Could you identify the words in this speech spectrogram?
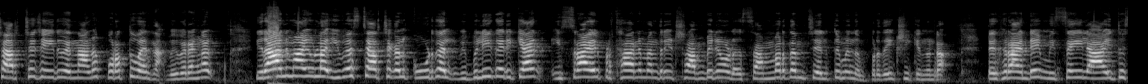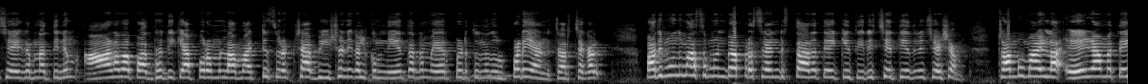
ചർച്ച ചെയ്തു എന്നാണ് പുറത്തുവരുന്ന വിവരങ്ങൾ. ഇറാനുമായുള്ള യു എസ് ചർച്ചകൾ കൂടുതൽ വിപുലീകരിക്കാൻ ഇസ്രായേൽ പ്രധാനമന്ത്രി ട്രംപിനോട് സമ്മർദ്ദം ചെലുത്തുമെന്നും പ്രതീക്ഷിക്കുന്നുണ്ട്. ടെഹ്റാന്റെ മിസൈൽ ആയുധ ശേഖരണത്തിനും ആണവ പദ്ധതിക്കപ്പുറമുള്ള മറ്റ് സുരക്ഷാ ഭീഷണികൾക്കും നിയന്ത്രണം ഏർപ്പെടുത്തുന്നത് ഉൾപ്പെടെയാണ് ചർച്ചകൾ. പതിമൂന്ന് മാസം മുൻപ് പ്രസിഡന്റ് സ്ഥാനത്തേക്ക് തിരിച്ചെത്തിയതിനു ശേഷം ട്രംപുമായുള്ള ഏഴാമത്തെ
